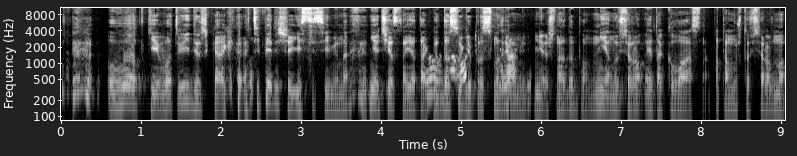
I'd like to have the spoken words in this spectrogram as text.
Лодки, вот видишь как. А теперь еще есть и семена. Не, честно, я так Ну, на да, досуге лодки, просто смотрел, семена. мне ж надо было. Не, ну все равно это классно, потому что все равно,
